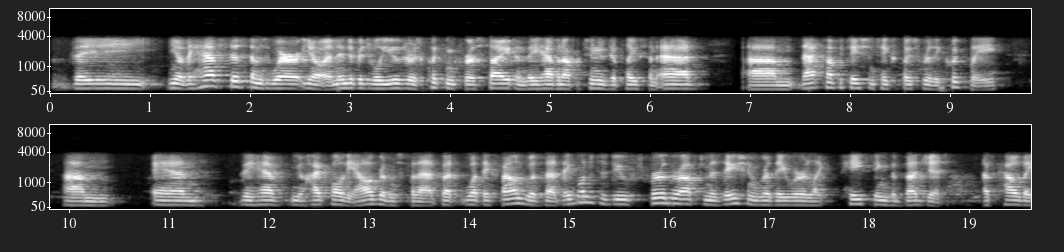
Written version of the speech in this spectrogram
they you know they have systems where you know an individual user is clicking for a site and they have an opportunity to place an ad. Um, that computation takes place really quickly, um, and they have you know high quality algorithms for that. But what they found was that they wanted to do further optimization where they were like pacing the budget of how they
